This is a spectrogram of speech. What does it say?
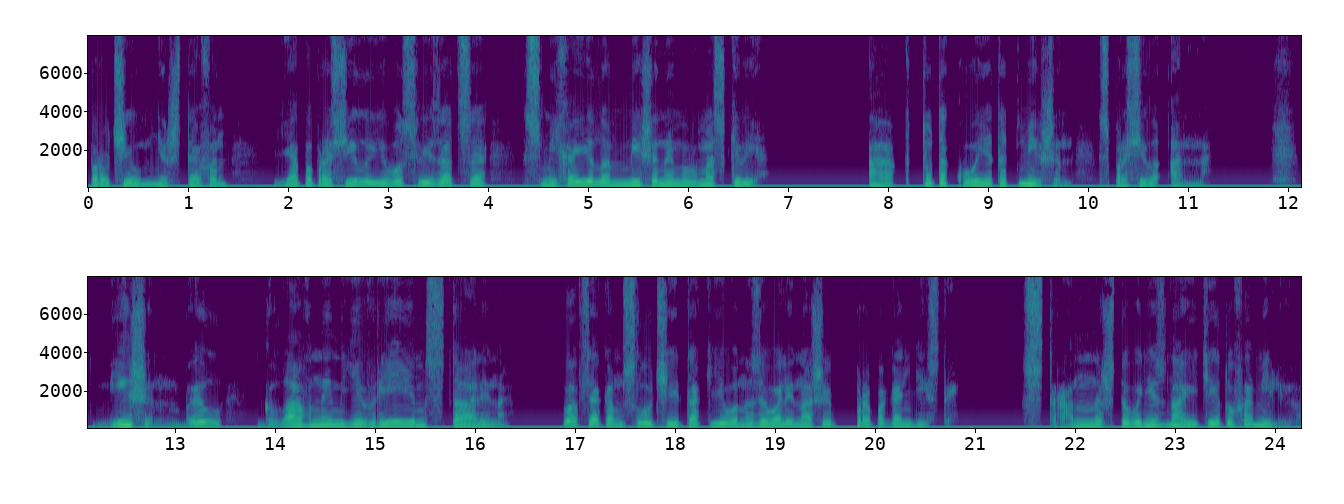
поручил мне Штефан, я попросила его связаться с Михаилом Мишиным в Москве. «А кто такой этот Мишин?» спросила Анна. Мишин был главным евреем Сталина. Во всяком случае, так его называли наши пропагандисты. Странно, что вы не знаете эту фамилию.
